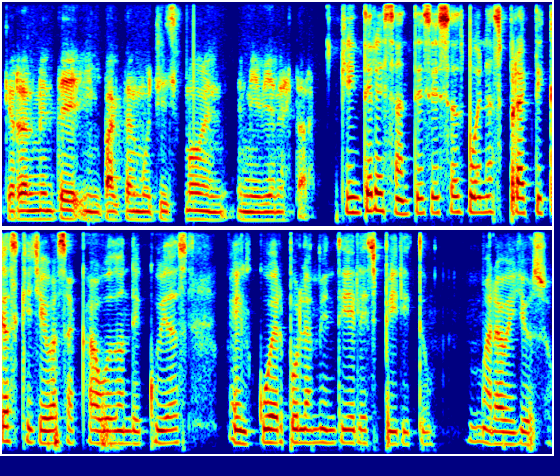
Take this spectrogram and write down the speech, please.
que realmente impactan muchísimo en, en mi bienestar. Qué interesantes esas buenas prácticas que llevas a cabo donde cuidas el cuerpo, la mente y el espíritu. Maravilloso.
